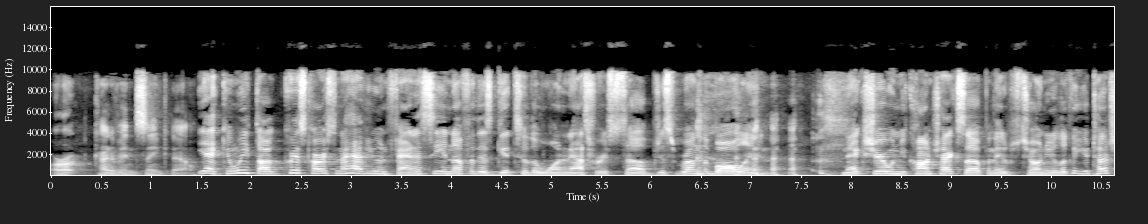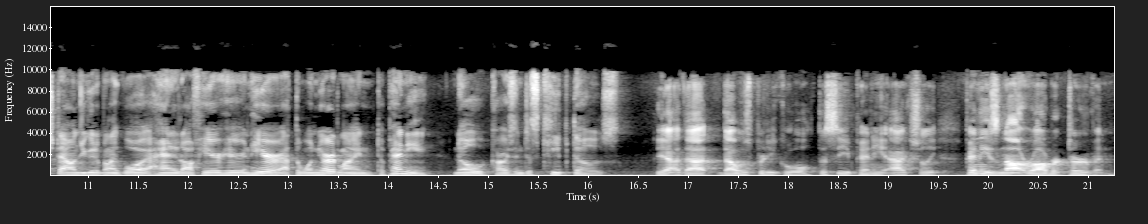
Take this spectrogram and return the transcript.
are kind of in sync now. Yeah, can we talk, Chris Carson? I have you in fantasy. Enough of this. Get to the one and ask for a sub. Just run the ball in. Next year, when your contract's up and they're showing you, look at your touchdowns, you're gonna be like, "Boy, I handed off here, here, and here at the one yard line to Penny." No, Carson, just keep those. Yeah, that that was pretty cool to see Penny actually. Penny's not Robert Turbin.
